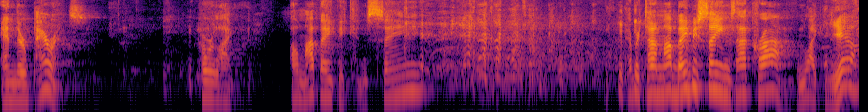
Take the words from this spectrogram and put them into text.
and their parents who are like, oh, my baby can sing. Every time my baby sings, I cry. I'm like, yeah.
